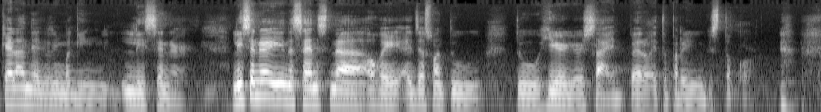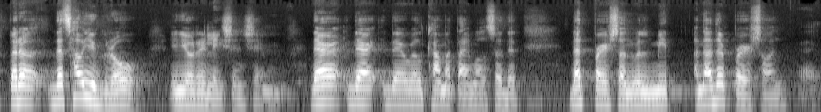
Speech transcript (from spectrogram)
kailangan niya rin maging listener. Listener in a sense na, okay, I just want to to hear your side, pero ito pa rin yung gusto ko. pero that's how you grow in your relationship. There, there, there will come a time also that that person will meet another person Right.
